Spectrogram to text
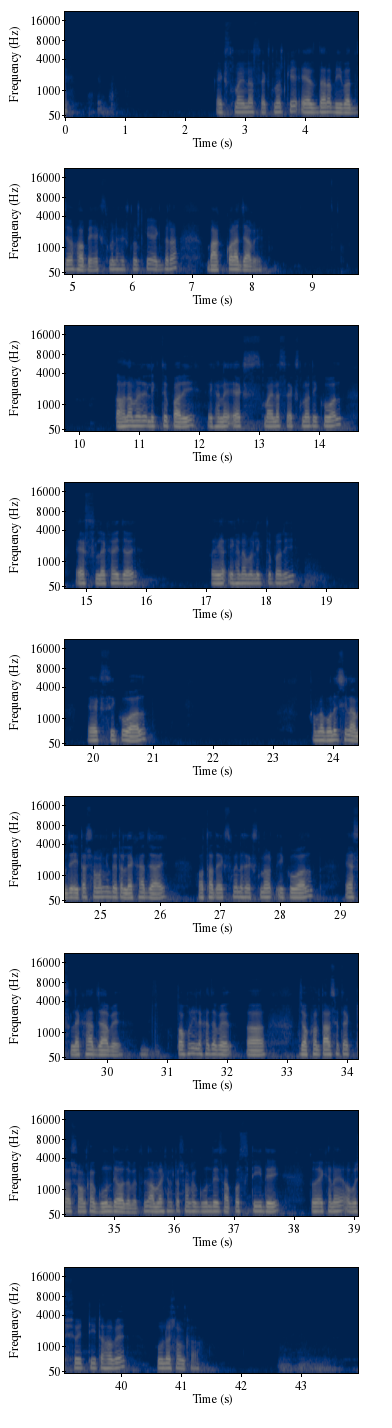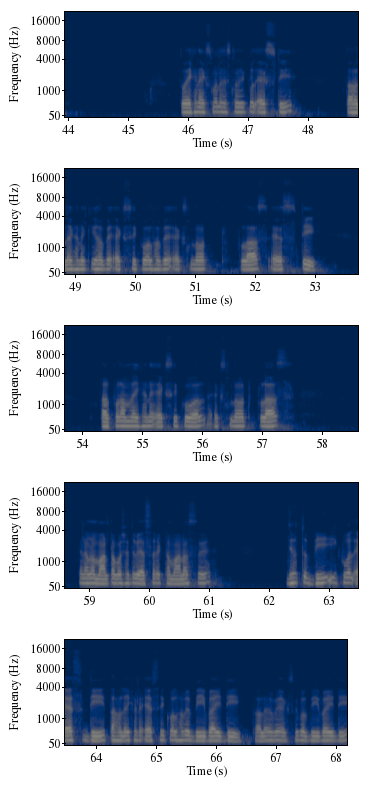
এক্স মাইনাস এক্স নটকে এস দ্বারা বিভাজ্য হবে। এক্স মাইনাস এক্স নটকে এক দ্বারা ভাগ করা যাবে। তাহলে আমরা লিখতে পারি, এখানে x minus x naught equal x লেখাই যায়। তাই এখানে আমরা লিখতে পারি এক্স ইকুয়াল আমরা বলেছিলাম যে এটার সমান কিন্তু এটা লেখা যায়। অর্থাৎ x minus x naught equal s লেখা যাবে। তখনই লেখা যাবে যখন তার সাথে একটা সংখ্যা গুণ দেওয়া যাবে। তো আমরা এখানে একটা সংখ্যা গুণ দিই সাপোজ টি দেই, তো এখানে অবশ্যই টিটা হবে পূর্ণ সংখ্যা। তো এখানে x minus x naught equal x t তাহলে এখানে কি হবে? এক্স ইকুয়াল হবে x naught plus s t তারপর আমরা এখানে x equal x naught plus এখানে আমরা মানটা বসাই দেবো এস এর একটা মান আছে। যেহেতু বি ইকুয়াল এস ডি তাহলে এখানে এস ইকুয়াল হবে বি বাই ডি তাহলে হবে x equal b by d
